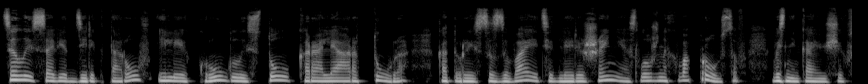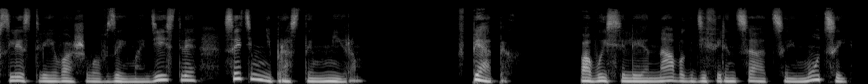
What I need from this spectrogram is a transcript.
целый совет директоров или круглый стол короля Артура, который созываете для решения сложных вопросов, возникающих вследствие вашего взаимодействия с этим непростым миром. В-пятых, повысили навык дифференциации эмоций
